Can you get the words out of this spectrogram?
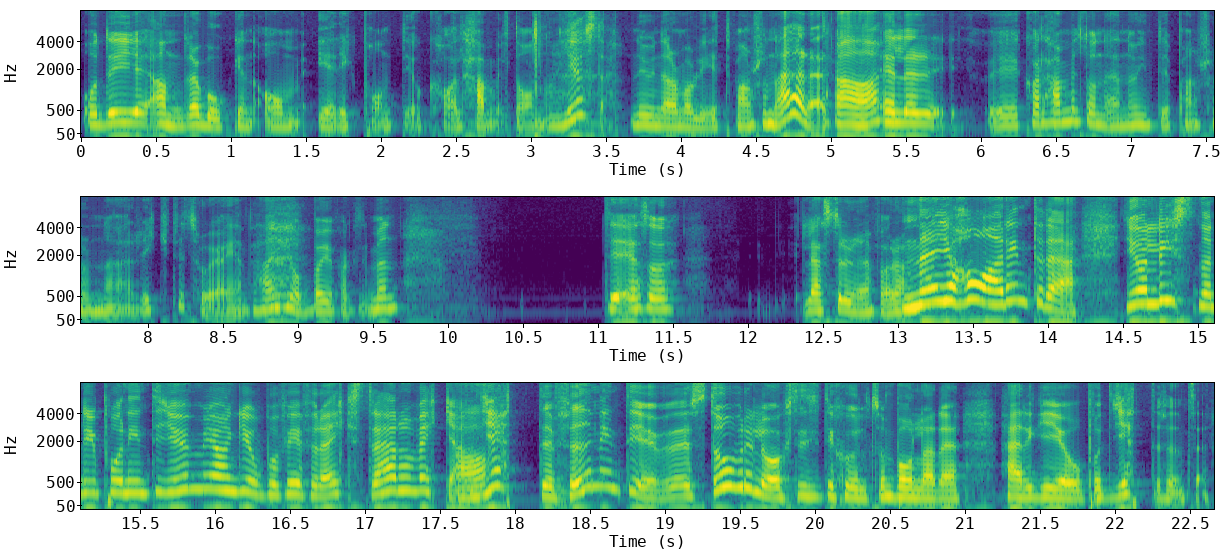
Och det är andra boken om Erik Ponti och Carl Hamilton. Ja, Just det. Nu när de har blivit pensionärer. Ja. Eller eh, Carl Hamilton är nog inte pensionär riktigt tror jag egentligen. Han jobbar ju faktiskt. Men det är alltså, läste du den förra? Nej, jag har inte det. Jag lyssnade ju på en intervju med Jan Guillou på P4 Extra häromveckan. Ja. Jättefin intervju. Stor eloge till Titti Schult som bollade herr Guillou på ett jättefint sätt.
